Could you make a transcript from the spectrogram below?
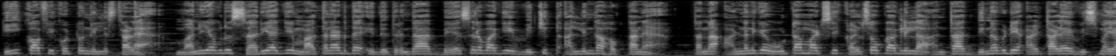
ಟೀ, ಕಾಫಿ ಕೊಟ್ಟು ನಿಲ್ಲಿಸ್ತಾಳೆ. ಮನೆಯವರು ಸರಿಯಾಗಿ ಮಾತನಾಡದೆ ಇದ್ದಿದ್ರಿಂದ ಬೇಸರವಾಗಿ ವಿಚಿತ್ ಅಲ್ಲಿಂದ ಹೋಗ್ತಾನೆ. ತನ್ನ ಅಣ್ಣನಿಗೆ ಊಟ ಮಾಡಿಸಿ ಕಳ್ಸೋಕಾಗ್ಲಿಲ್ಲ ಅಂತ ದಿನವಿಡೀ ಅಳ್ತಾಳೆ ವಿಸ್ಮಯ.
